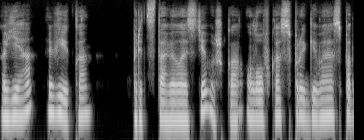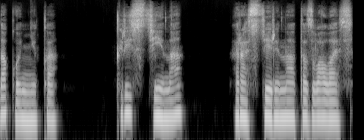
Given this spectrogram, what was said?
«Я Вика», представилась девушка, ловко спрыгивая с подоконника. «Кристина», — растерянно отозвалась.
